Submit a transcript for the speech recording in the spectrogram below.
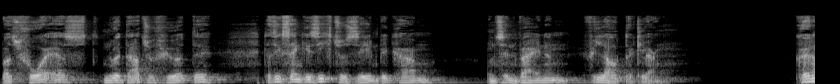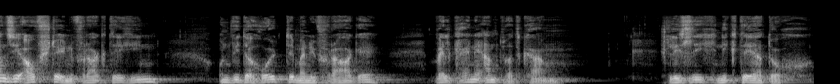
was vorerst nur dazu führte, dass ich sein Gesicht zu sehen bekam und sein Weinen viel lauter klang. Können Sie aufstehen? fragte ich ihn und wiederholte meine Frage, weil keine Antwort kam. Schließlich nickte er doch.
